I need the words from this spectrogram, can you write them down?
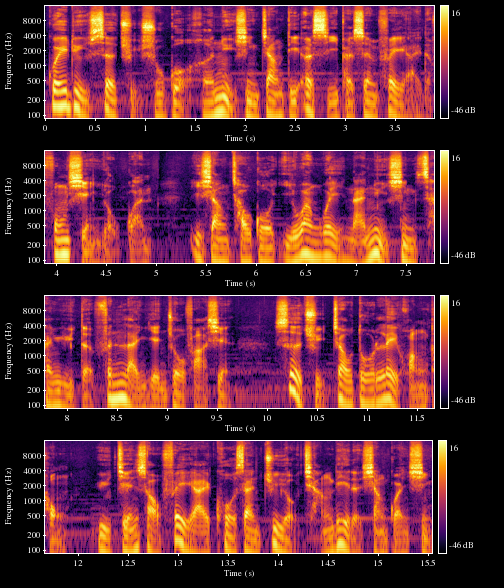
规律摄取蔬果和女性降低二十一 percent 肺癌的风险有关。一项超过一万位男女性参与的芬兰研究发现，摄取较多类黄酮与减少肺癌扩散具有强烈的相关性。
